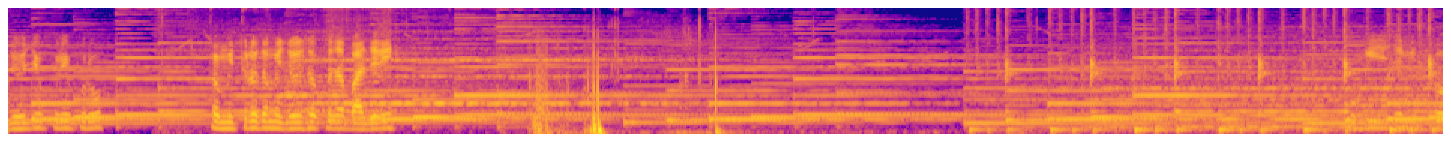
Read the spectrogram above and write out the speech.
જોજો પૂરેપૂરો. તો મિત્રો, તમે જોઈ શકો છો બાજરી. ઉગી છે મિત્રો.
